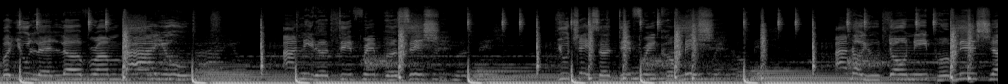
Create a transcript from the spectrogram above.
But you let love run by you. I need a different position. Chase a different commission. I know you don't need permission.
